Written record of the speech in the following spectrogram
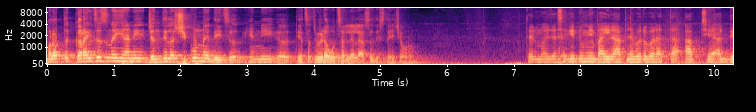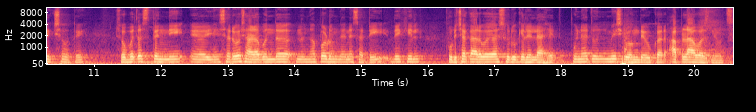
मला वाटतं करायचंच नाही आणि जनतेला शिकून नाही द्यायचं ह्यांनी त्याचाच वेळा उचललेला आहे असं दिसतं याच्यावरून. तर मग जसं की तुम्ही पाहिलं आपल्याबरोबर आत्ता आपचे अध्यक्ष होते. सोबतच त्यांनी हे सर्व शाळा बंद न पडून देण्यासाठी देखील पुढच्या कारवाया सुरू केलेल्या आहेत. पुण्यातून मी शिवम देवकर आपला आवाज न्यूज.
